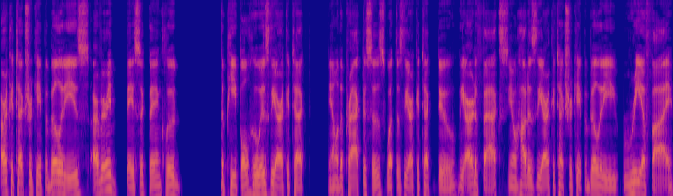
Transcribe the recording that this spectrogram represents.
architecture capabilities are very basic. They include the people, who is the architect, you know, the practices, what does the architect do, the artifacts, you know, how does the architecture capability reify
